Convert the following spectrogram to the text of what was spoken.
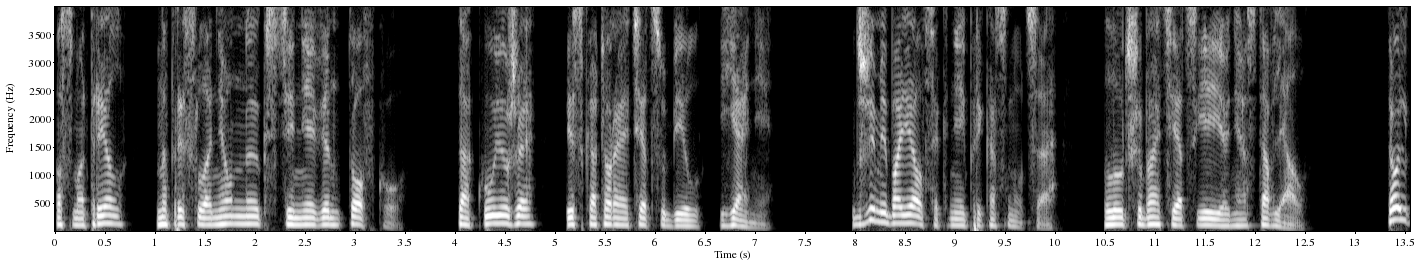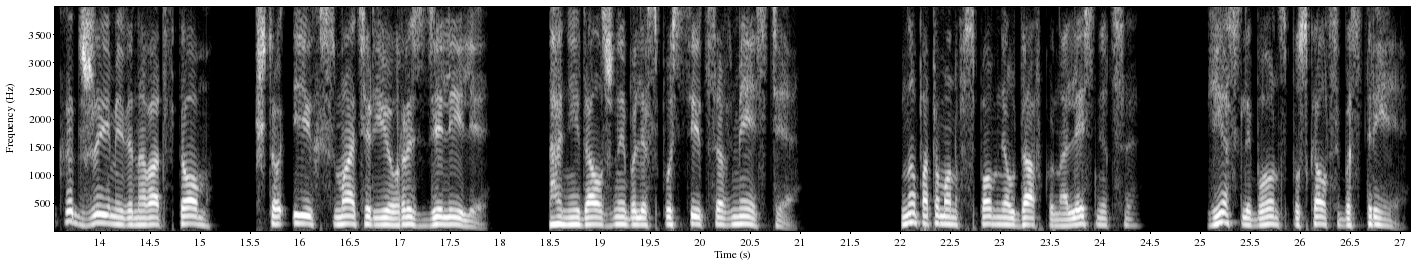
Посмотрел на прислоненную к стене винтовку, такую же, из которой отец убил Яни. Джимми боялся к ней прикоснуться. Лучше бы отец ее не оставлял. Только Джимми виноват в том, что их с матерью разделили. Они должны были спуститься вместе. Но потом он вспомнил давку на лестнице. Если бы он спускался быстрее,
